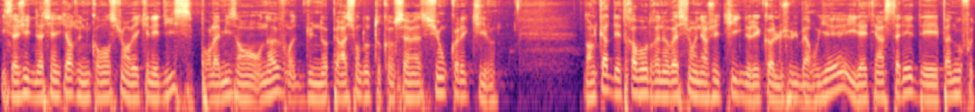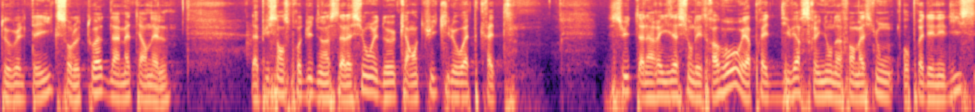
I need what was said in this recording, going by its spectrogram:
Il s'agit de la signature d'une convention avec Enedis pour la mise en œuvre d'une opération d'autoconsommation collective. Dans le cadre des travaux de rénovation énergétique de l'école Jules Barouillet, il a été installé des panneaux photovoltaïques sur le toit de la maternelle. La puissance produite de l'installation est de 48 kW crête. Suite à la réalisation des travaux et après diverses réunions d'information auprès d'Enedis,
